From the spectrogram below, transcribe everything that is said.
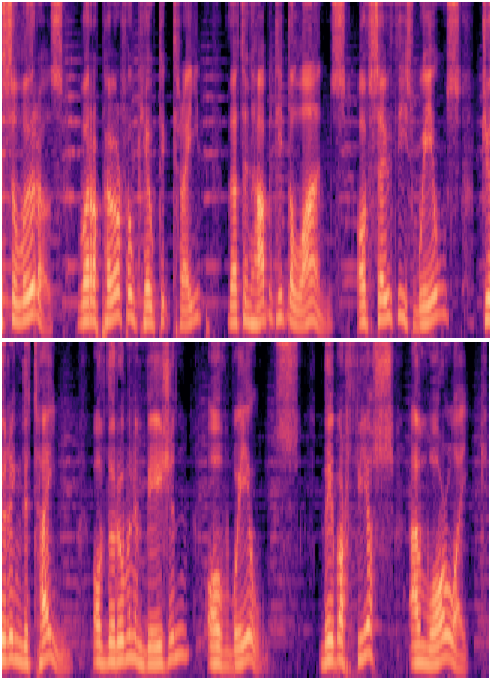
Silures were a powerful Celtic tribe that inhabited the lands of southeast Wales during the time of the Roman invasion of Wales. They were fierce and warlike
